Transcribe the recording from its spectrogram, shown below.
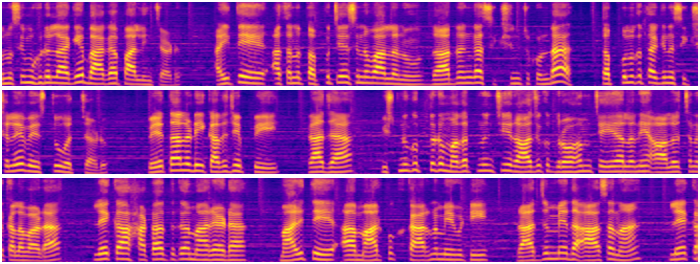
గుణసింహుడిలాగే బాగా పాలించాడు. అయితే అతను తప్పు చేసిన వాళ్ళను దారుణంగా శిక్షించకుండా తప్పులకు తగిన శిక్షలే వేస్తూ వచ్చాడు. బేతాళుడి కథ చెప్పి రాజా విష్ణుగుప్తుడు మొదటి నుంచి రాజుకు ద్రోహం చేయాలనే ఆలోచన కలవాడా? లేక హఠాత్తుగా మారాడా? మారితే ఆ మార్పుకు కారణం ఏమిటి రాజ్యం మీద ఆసన? లేక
